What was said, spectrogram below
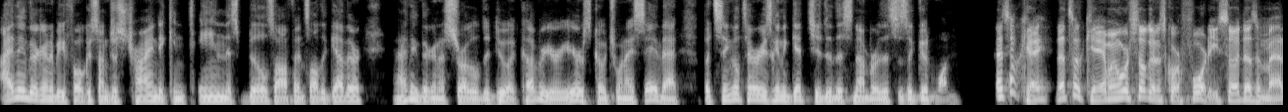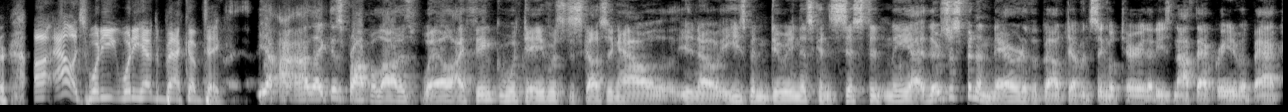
I think they're going to be focused on just trying to contain this Bills offense altogether. And I think they're going to struggle to do it. Cover your ears, coach, when I say that. But Singletary is going to get you to this number. This is a good one. That's okay. That's okay. I mean, we're still going to score 40, so it doesn't matter. Uh, Alex, what do you what do you have to back up Dave? Yeah, I, I, like this prop a lot as well. I think what Dave was discussing, how you know he's been doing this consistently. Uh, there's just been a narrative about Devin Singletary that he's not that great of a back,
